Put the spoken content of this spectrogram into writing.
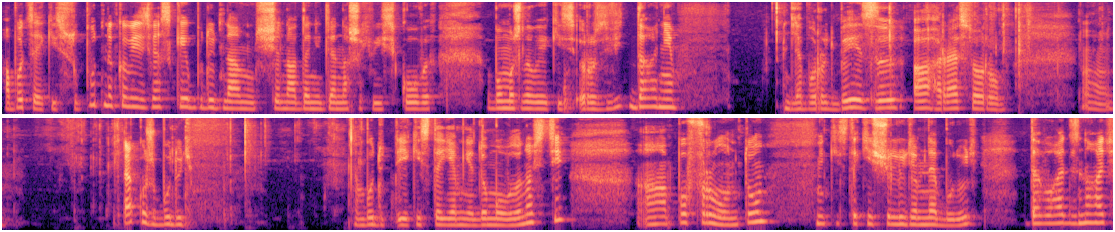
або це якісь супутникові зв'язки будуть нам ще надані для наших військових, або, можливо, якісь розвіддані для боротьби з агресором. Також будуть, будуть якісь таємні домовленості по фронту, якісь такі, що людям не будуть давати знати.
